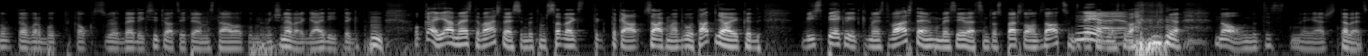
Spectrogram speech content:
Nu, tev var būt kaut kas ļoti bēdīgs situācija, piemēram, stāvoklī. Viņš nevar gaidīt, tagad, hm, ok, jā, mēs te vārstēsim, bet mums kā sākumā būt atļauja, kad visi piekrīt, ka mēs te vārstējam, ka mēs ieviesam tos personas datus. un Nu, tikai jā, tad mēs te vār- jā. Nav, nu, tas vienkārši tāpēc.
